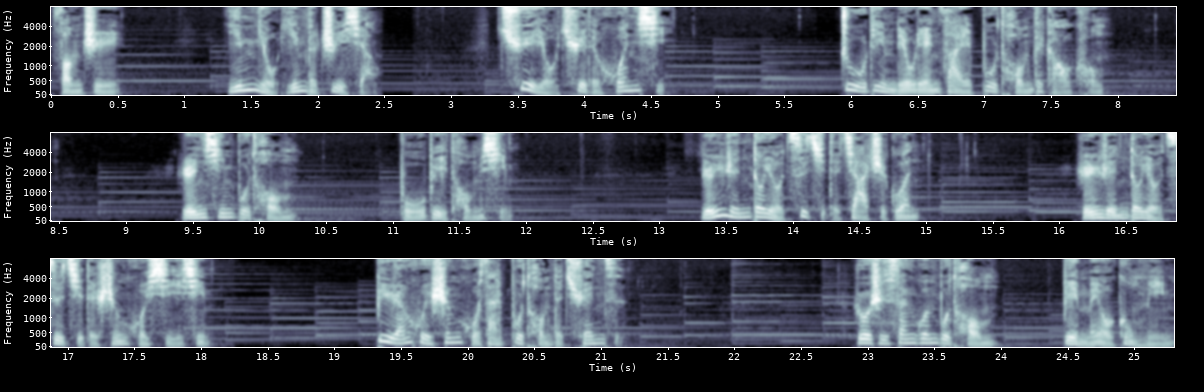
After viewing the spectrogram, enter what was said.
方知，应有应的志向。却有却的欢喜，注定流连在不同的高空。人心不同，不必同行。人人都有自己的价值观，人人都有自己的生活习性，必然会生活在不同的圈子。若是三观不同，便没有共鸣，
